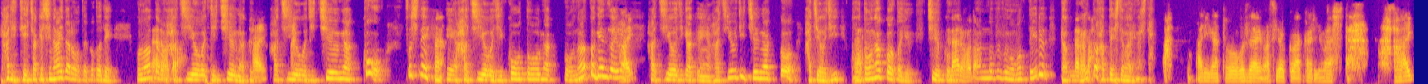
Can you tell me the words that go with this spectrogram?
やはり定着しないだろうということで、この後は八王子中学、はい、八王子中学校、そして、えー、八王子高等学校の後、現在は、八王子学園、八王子中学校、八王子高等学校という中高一般の部分を持っている学校へと発展してまいりました。あありがとうございます。よくわかりました。はい。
